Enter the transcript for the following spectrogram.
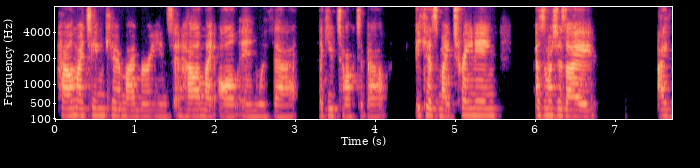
how am I taking care of my Marines and how am I all in with that, like you talked about? Because my training, as much as I, I,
